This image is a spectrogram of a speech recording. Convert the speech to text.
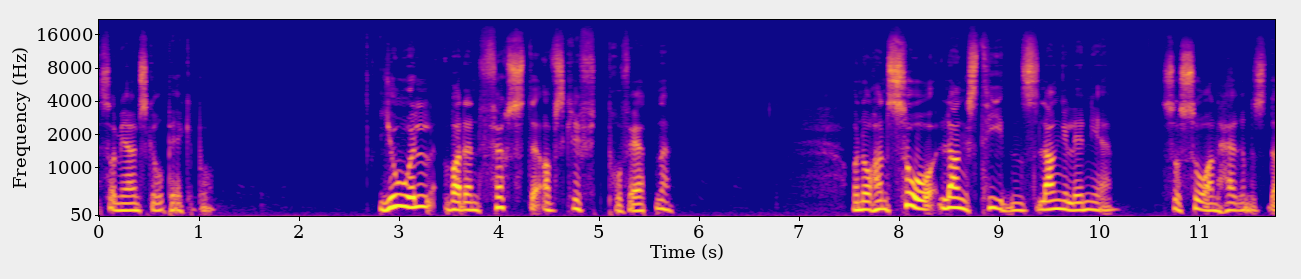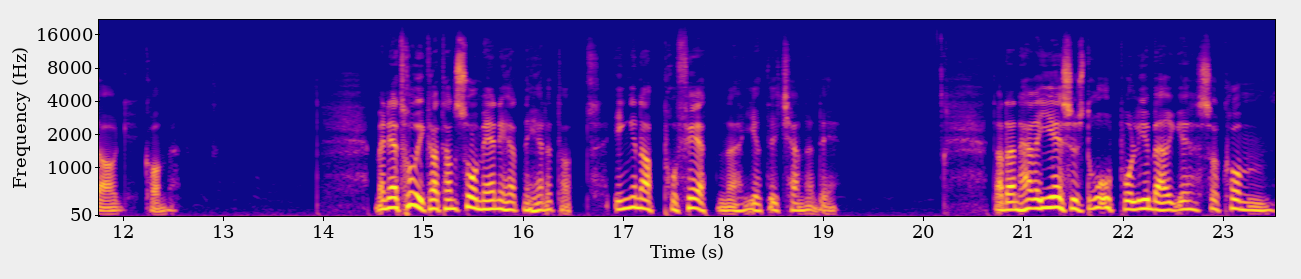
som jeg ønsker å peke på. Joel var den første av skriftprofetene, Og når han så langs tidens lange linje, så så han Herrens dag komme. Men jeg tror ikke at han så menigheten i hele tatt. Ingen av profetene gir til kjenne det. Da den Herre Jesus dro opp på Oljeberget, så kom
